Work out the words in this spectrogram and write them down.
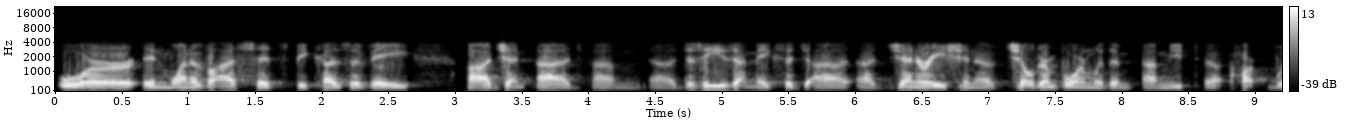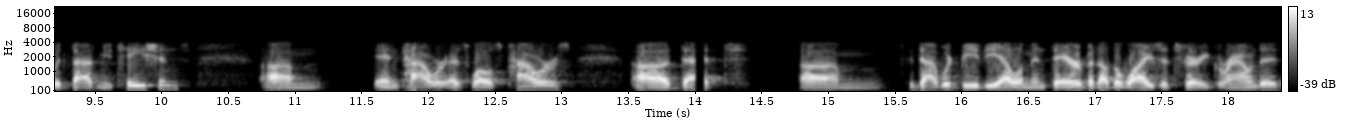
or in one of us, it's because of a uh, gen, uh, um, uh, disease that makes a, uh, a generation of children born with a, a mut- uh, with bad mutations um, and power as well as powers. Uh, that um, that would be the element there, but otherwise it's very grounded.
